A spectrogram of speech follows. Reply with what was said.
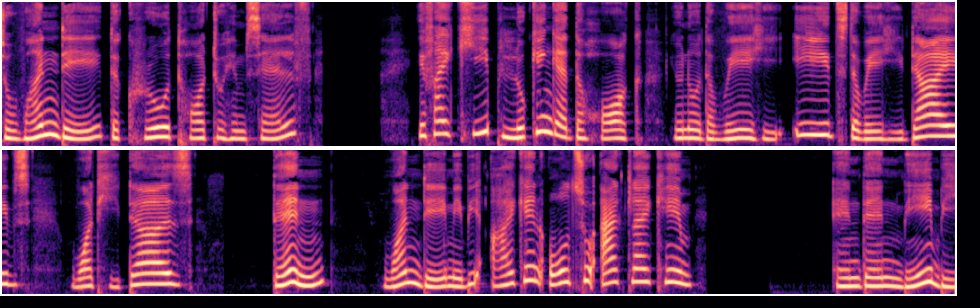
so one day the crow thought to himself if I keep looking at the hawk you know the way he eats the way he dives what he does then one day maybe I can also act like him and then maybe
